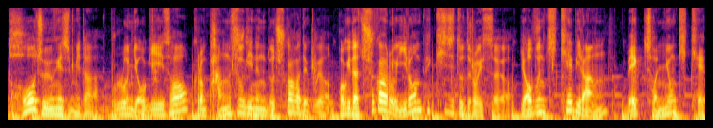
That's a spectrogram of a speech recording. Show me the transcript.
더 조용해집니다. 물론 여기서 그런 방수 기능도 추가가 되고요. 거기다 추가로 이런 패키지도 들어 있어요. 여분 키캡이랑 맥 전용 키캡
